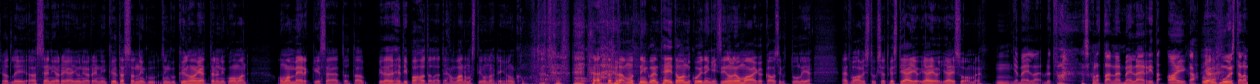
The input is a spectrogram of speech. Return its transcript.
Gerald Lee uh, seniori ja juniori, niin kyllä tässä on, niin kuin, niin kuin, kyllä on jättänyt niin kuin oman, oman merkkinsä ja tota, pitää heti pahoitella, että ihan varmasti unohdin jonkun. Mutta, tota, mutta niin kuin, heitä on kuitenkin, siinä oli oma aikakausi kun tuli ja näitä vahvistuksia, jotka sitten jäi, jäi, jäi Suomeen. Mm, ja meillä nyt sanotaan, että meillä ei riitä aika muistella.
